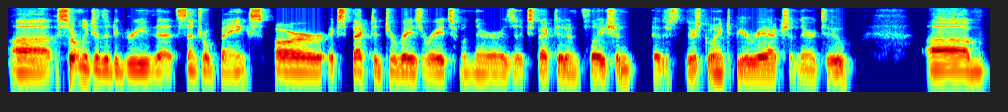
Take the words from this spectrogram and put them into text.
uh, certainly to the degree that central banks are expected to raise rates when there is expected inflation, there's, there's going to be a reaction there too. Um,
